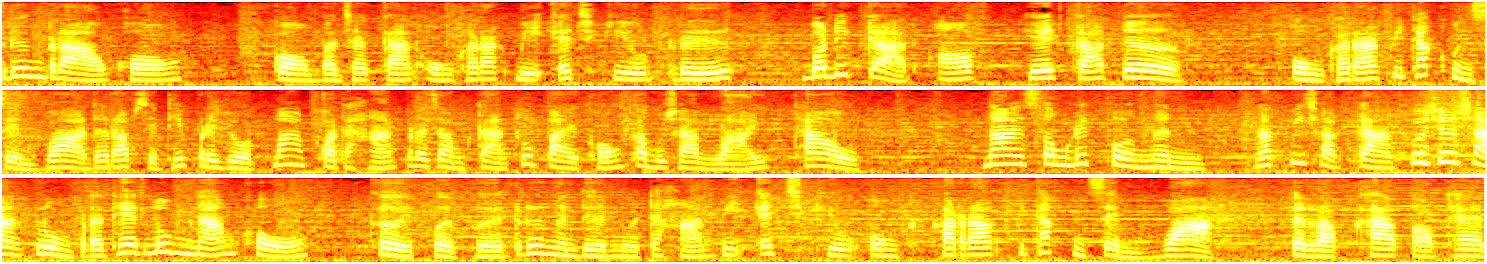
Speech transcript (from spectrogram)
เรื่องราวของกองบัญชาการองครักษ์ BHQ หรือ Bodyguard of Headguarder องครักษ์พิทักษ์คุณเซนว่าได้รับสิทธิประโยชน์มากกว่าทหารประจำการทั่วไปของกัมพูชาหลายเท่า นายทรงฤทธิ์โพลเงิน นักวิชาการผู้เชี่ยวชาญกลุ่มประเทศลุ่มน้ำโขง เคยเปิดเผยเรื่องเงินเดือนหน่วยทหาร BHQ องครักษ์พิทักษ์คุณเซนว่า ได้รับค่าตอบแทน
